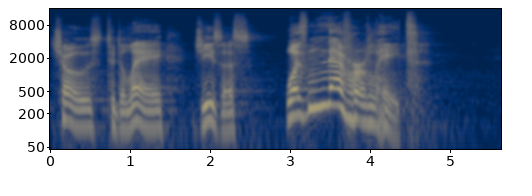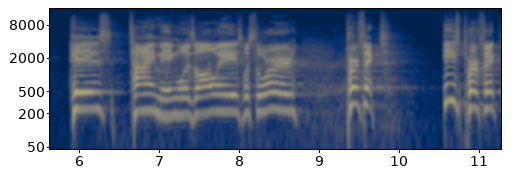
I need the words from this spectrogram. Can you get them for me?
chose to delay, Jesus was never late. His timing was always, what's the word? Perfect. He's perfect,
